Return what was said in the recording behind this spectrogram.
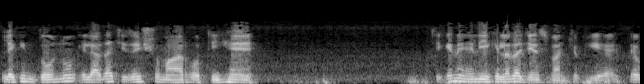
لیکن دونوں علادہ چیزیں شمار ہوتی ہیں۔ ٹھیک ہے نا؟ یعنی ایک علادہ جنس بن چکی ہے۔ جب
